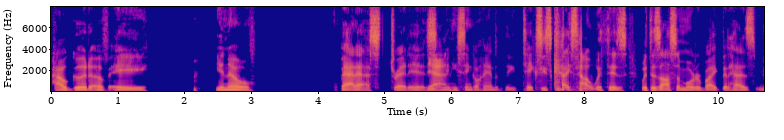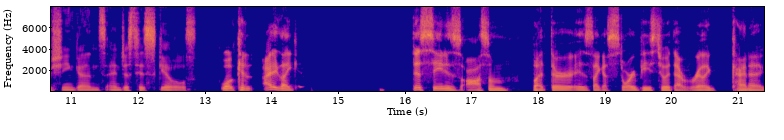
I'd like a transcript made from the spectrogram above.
how good of a you know badass Dredd is. Yeah. I mean, he single handedly takes these guys out with his with his awesome motorbike that has machine guns and just his skills. Well, can I like this scene is awesome, but there is like a story piece to it that really kind of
